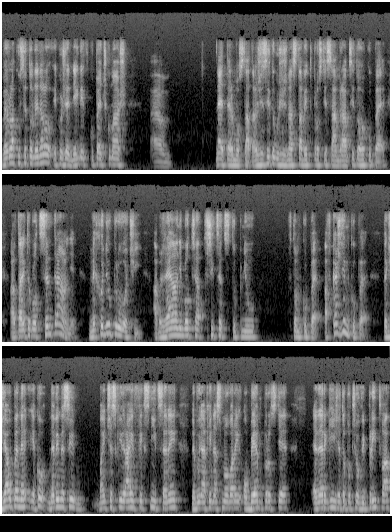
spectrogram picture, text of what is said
ve vlaku se to nedalo, jakože někdy v kupéčku máš um, ne termostat, ale že si to můžeš nastavit prostě sám v rámci toho kupé, ale tady to bylo centrálně. Nechodil průvočí a reálně bylo třeba 30 stupňů v tom kupé. A v každém kupé. Takže já úplně ne, jako nevím, jestli mají český dráhy fixní ceny nebo nějaký nasmluvaný objem prostě energii, že to potřebují vyplýtvat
